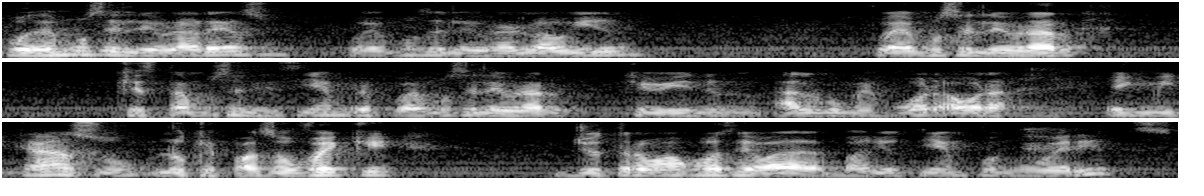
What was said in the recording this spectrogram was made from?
podemos celebrar eso, podemos celebrar la vida, podemos celebrar que estamos en diciembre, podemos celebrar que viene algo mejor. Ahora, en mi caso, lo que pasó fue que yo trabajo hace varios tiempo en Uber Eats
